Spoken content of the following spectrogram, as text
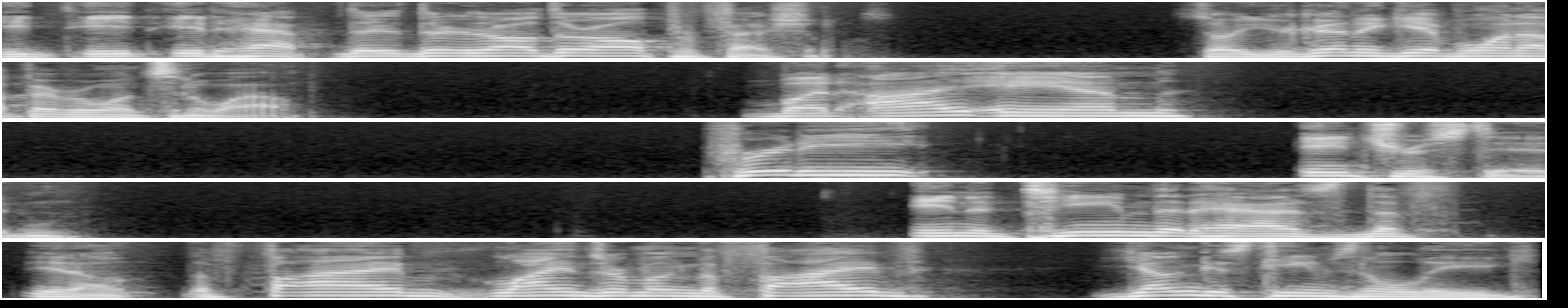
it it it hap- they're, they're all they're all professionals. So you're going to give one up every once in a while. But I am pretty interested in a team that has the you know the five Lions are among the five youngest teams in the league,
